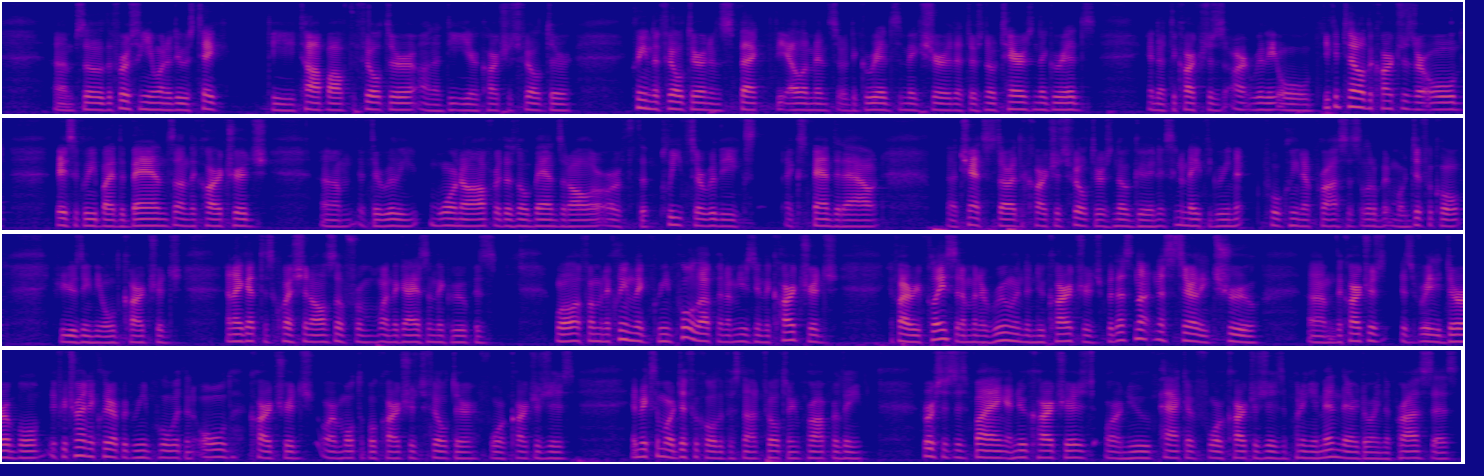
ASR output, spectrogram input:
Um, so the first thing you want to do is take the top off the filter on a DE or cartridge filter, clean the filter and inspect the elements or the grids to make sure that there's no tears in the grids and that the cartridges aren't really old. You can tell the cartridges are old basically by the bands on the cartridge. Um, if they're really worn off or there's no bands at all or if the pleats are really ex- expanded out uh, chances are the cartridge filter is no good. It's going to make the green pool cleanup process a little bit more difficult if you're using the old cartridge. And I get this question also from one of the guys in the group is, well, if I'm going to clean the green pool up and I'm using the cartridge, if I replace it, I'm going to ruin the new cartridge. But that's not necessarily true. Um, the cartridge is really durable. If you're trying to clear up a green pool with an old cartridge or a multiple cartridge filter for cartridges, it makes it more difficult if it's not filtering properly versus just buying a new cartridge or a new pack of four cartridges and putting them in there during the process.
